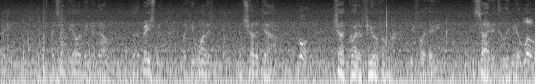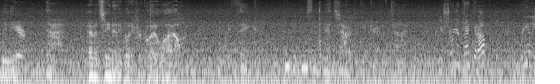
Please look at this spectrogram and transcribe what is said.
I, I sent the elevator down to the basement like you wanted and shut it down. Good. Shot quite a few of them before they decided to leave me alone in here. Haven't seen anybody for quite a while. I think Who could do something? it's hard to keep track of time. Are You sure you can't get up? I could really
